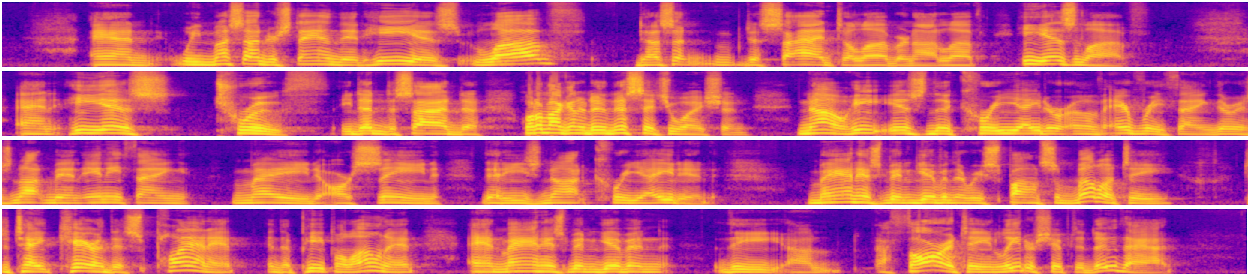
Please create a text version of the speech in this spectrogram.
And we must understand that He is love, doesn't decide to love or not love. He is love. And He is truth. He doesn't decide to, what am I going to do in this situation? No, He is the creator of everything. There has not been anything made or seen that He's not created. Man has been given the responsibility to take care of this planet and the people on it, and man has been given the uh, authority and leadership to do that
